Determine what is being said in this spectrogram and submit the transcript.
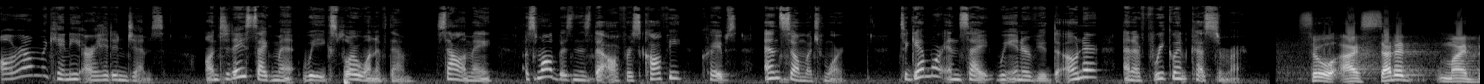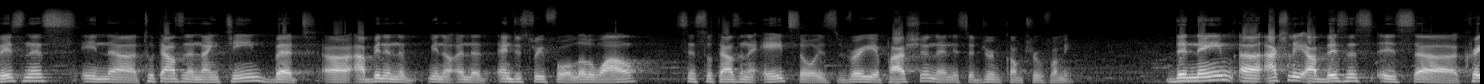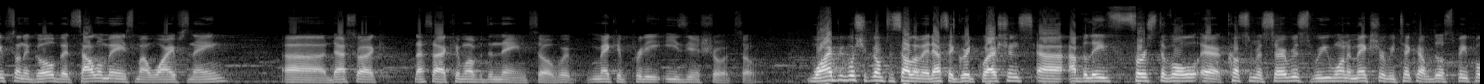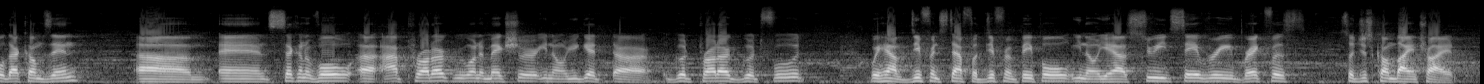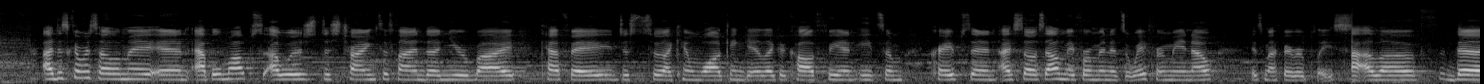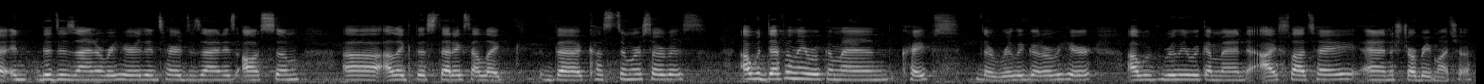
All around McKinney are hidden gems. On today's segment, we explore one of them Salomay, a small business that offers coffee, crepes, and so much more. To get more insight, we interviewed the owner and a frequent customer. So I started my business in uh, 2019, but uh, I've been in the you know in the industry for a little while since 2008. So it's very a passion and it's a dream come true for me. The name, uh, actually, our business is uh, Crepes on the Go, but Salome is my wife's name. Uh, that's why I, that's how I came up with the name. So we make it pretty easy and short. So. Why people should come to Salomay? That's a great question. Uh, I believe, first of all, uh, customer service. We want to make sure we take care of those people that comes in. Um, and second of all, uh, our product, we want to make sure, you know, you get good product, good food. We have different stuff for different people. You know, you have sweet, savory, breakfast. So just come by and try it. I discovered Salomay in Apple Maps. I was just trying to find a nearby cafe just so I can walk and get like a coffee and eat some crepes and I saw Salomay four minutes away from me and now it's my favorite place. I love the, the design over here. The entire design is awesome. Uh, I like the aesthetics. I like the customer service. I would definitely recommend crepes. They're really good over here. I would really recommend iced latte and a strawberry matcha.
